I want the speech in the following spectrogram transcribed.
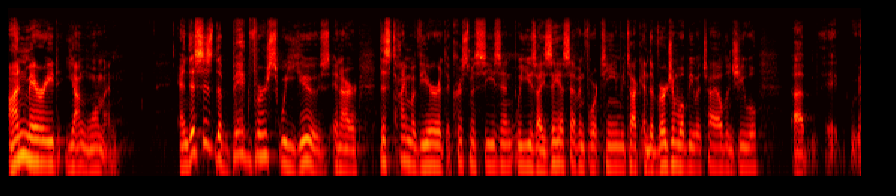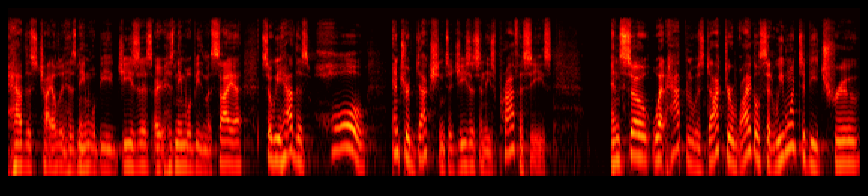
unmarried young woman. And this is the big verse we use in our this time of year at the Christmas season. We use Isaiah 7:14. We talk, and the virgin will be with child, and she will uh, have this child, and his name will be Jesus, or his name will be the Messiah. So we have this whole introduction to Jesus and these prophecies. And so what happened was Dr. Weigle said, we want to be true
